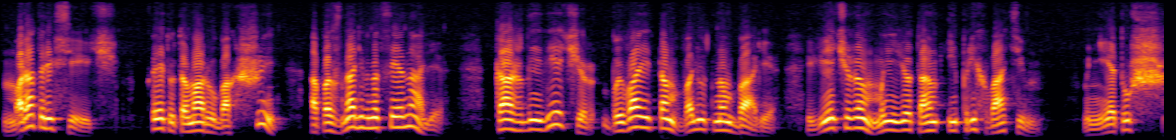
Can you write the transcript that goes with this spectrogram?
«Марат Алексеевич, эту Тамару Бахши опознали в национале. Каждый вечер бывает там в валютном баре. Вечером мы ее там и прихватим». «Нет уж»,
